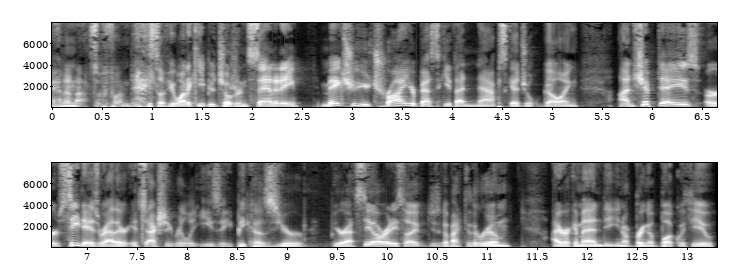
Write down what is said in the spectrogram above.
and a not so fun day. So if you want to keep your children's sanity, make sure you try your best to keep that nap schedule going. On ship days or sea days rather, it's actually really easy because you're you're at sea already, so I just go back to the room. I recommend you know bring a book with you.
